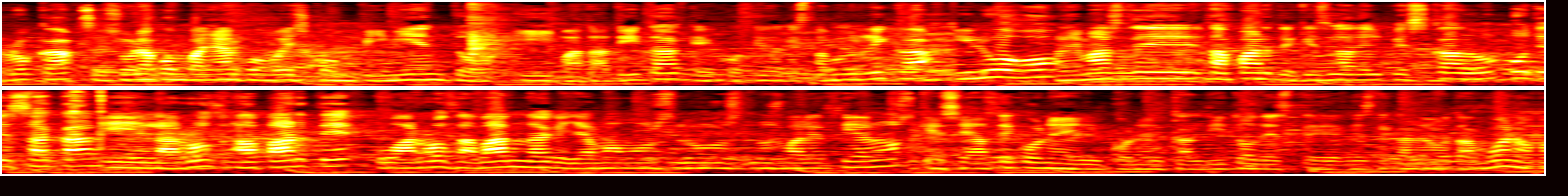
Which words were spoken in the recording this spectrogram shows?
roca se suele acompañar, como veis, con pimiento y patatita, que cocida que está muy rica. Y luego, además de esta parte que es la del pescado, te sacan el arroz aparte o arroz a banda que llamamos los, los valencianos, que se hace con el, con el caldito de este, de este caldero tan bueno.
